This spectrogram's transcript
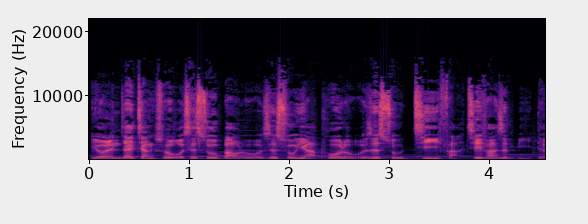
有人在讲说，我是属保罗，我是属亚波罗，我是属基法，基法是彼得，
